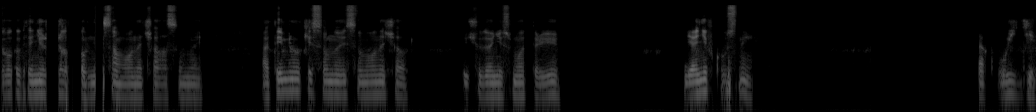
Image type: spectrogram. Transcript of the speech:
Того как-то не он с самого начала со мной. А ты, мелкий, со мной с самого начала. Ты сюда не смотри. Я невкусный. Так, уйди.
